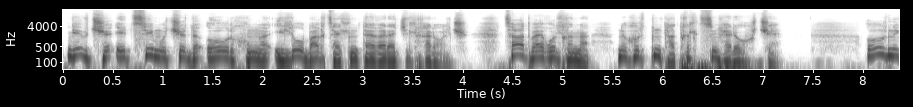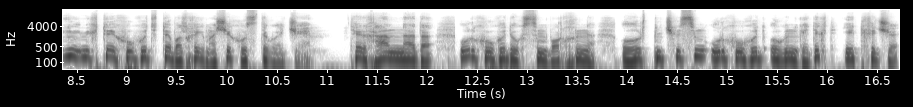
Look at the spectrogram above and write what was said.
Гэвч эцсийн мөчөд өөр хүн илүү бага цалинтайгаар ажиллахаар болж цаад байгуулах нь нөхөрт нь татгалцсан хариу өгчээ. Өөр нэгэн эмэгтэй хүүхэдтэй болохыг маш их хүсдэг байжээ. Тэр хааннаад үр хүүхэд өгсөн бурхан өөрт нь ч гэсэн үр хүүхэд өгнө гэдэгт итгэж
